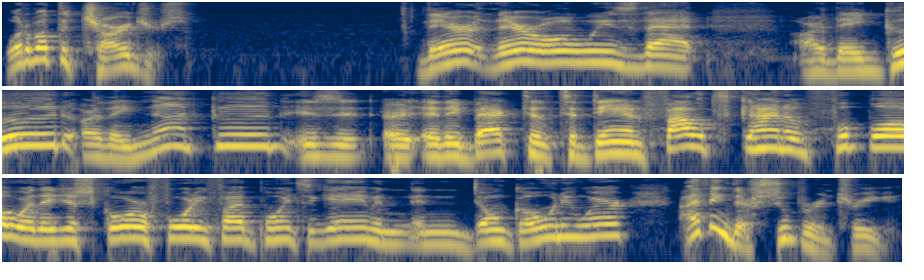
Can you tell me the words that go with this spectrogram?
What about the Chargers? They're they're always that are they good? Are they not good? Is it are, are, they back to, to Dan Fouts kind of football where they just score 45 points a game and, and don't go anywhere? I think they're super intriguing.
